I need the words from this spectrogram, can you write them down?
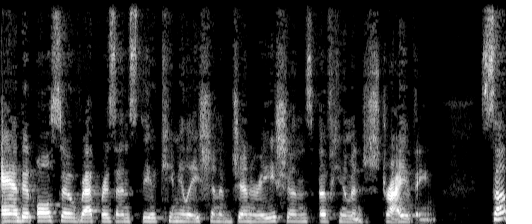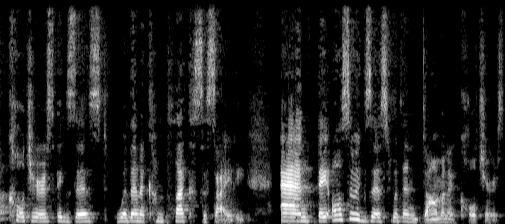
And it also represents the accumulation of generations of human striving. Subcultures exist within a complex society, and they also exist within dominant cultures.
